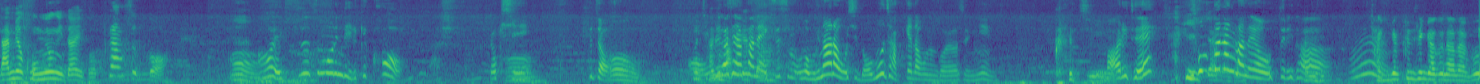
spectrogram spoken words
남녀 공용이다 이거. 프랑스 거. 어. 아 X small인데 이렇게 커. 역시. 그죠? 어. 어, 자기 우리가 생각하는. X small, 우리나라 옷이 너무 작게 나오는 거예요, 선생님. 그렇지. 말이 돼? 손바닥만 해요, 옷들이 다. 음. 자기가 큰 생각은 안 하고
